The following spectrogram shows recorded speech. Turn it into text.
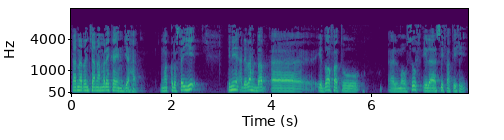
karena rencana mereka yang jahat. Makru sayyi ini adalah bab uh, idhafatu al-mausuf ila sifatihi.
